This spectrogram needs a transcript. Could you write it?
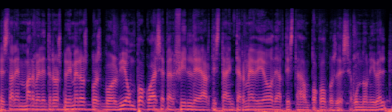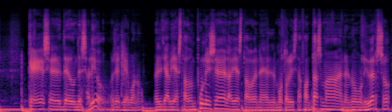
estar en Marvel entre los primeros, pues volvió un poco a ese perfil de artista intermedio, de artista un poco pues de segundo nivel, que es el de donde salió. Así que bueno, él ya había estado en Punisher, había estado en el Motorista Fantasma, en el Nuevo Universo.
